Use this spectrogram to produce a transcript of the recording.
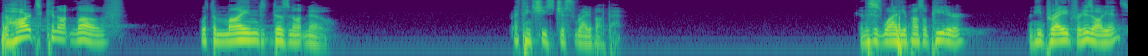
The heart cannot love what the mind does not know. I think she's just right about that. And this is why the Apostle Peter, when he prayed for his audience,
